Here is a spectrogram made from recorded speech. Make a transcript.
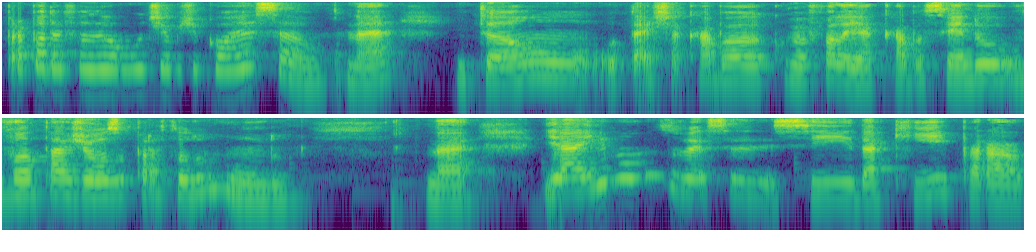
para poder fazer algum tipo de correção, né? Então, o teste acaba, como eu falei, acaba sendo vantajoso para todo mundo né? E aí vamos ver se, se daqui para a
